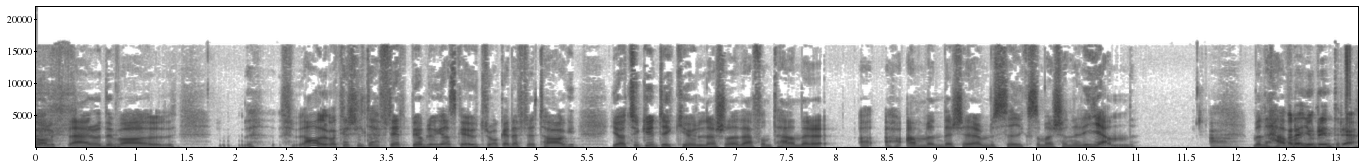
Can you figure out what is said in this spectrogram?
folk där och det var... Ja, det var kanske lite häftigt, men jag blev ganska uttråkad efter ett tag. Jag tycker inte det är kul när sådana där fontäner ah, använder sig av musik som man känner igen. Ja. Men det här Och var... den gjorde inte det?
